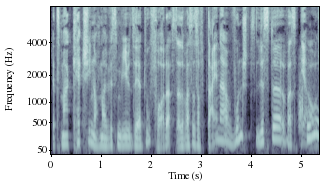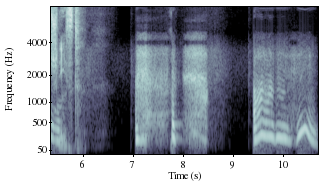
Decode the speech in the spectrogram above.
Jetzt mal catchy noch mal wissen, wie sehr du forderst. Also was ist auf deiner Wunschliste, was er uh. ausschließt? um, hm.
